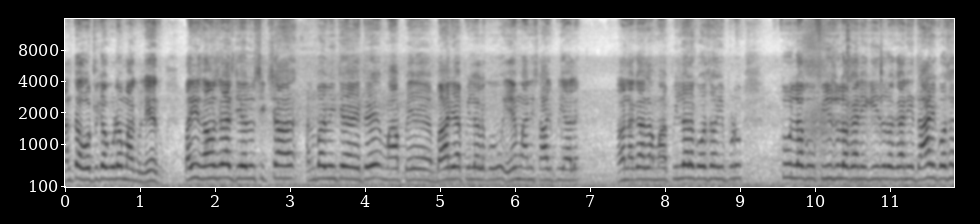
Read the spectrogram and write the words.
అంత ఓపిక కూడా మాకు లేదు. పది సంవత్సరాల జైలు శిక్ష అనుభవించే అయితే మా పే భార్య పిల్లలకు ఏం అని సాగిపియాలి అవునా కదా? మా పిల్లల కోసం ఇప్పుడు స్కూళ్ళకు ఫీజులు కానీ గీజులు కానీ దానికోసం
